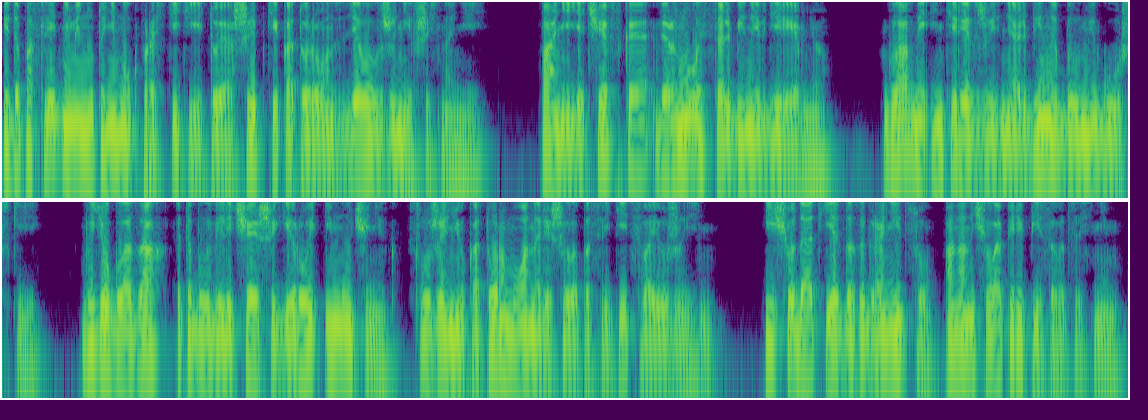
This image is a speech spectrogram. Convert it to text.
и до последней минуты не мог простить ей той ошибки, которую он сделал, женившись на ней. Пани Ячевская вернулась с Альбиной в деревню. Главный интерес жизни Альбины был Мигурский. В ее глазах это был величайший герой и мученик, служению которому она решила посвятить свою жизнь. Еще до отъезда за границу она начала переписываться с ним,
